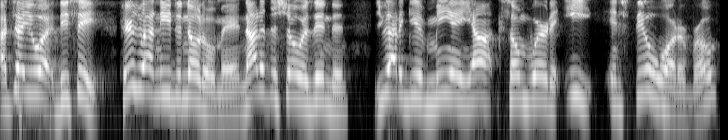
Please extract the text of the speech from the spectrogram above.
I tell you what, DC. Here's what I need to know though, man. Now that the show is ending, you got to give me and Yonk somewhere to eat in Stillwater, bro.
